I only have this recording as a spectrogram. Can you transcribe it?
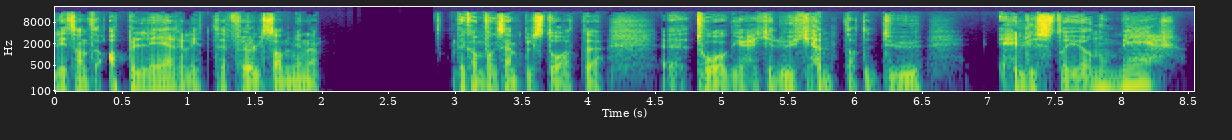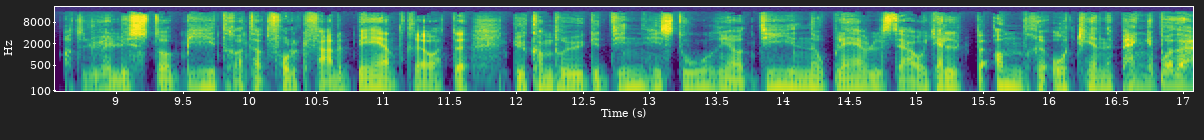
litt sånn at det appellerer litt til følelsene mine. Det kan for eksempel stå at Tog, har ikke du kjent at du har lyst til å gjøre noe mer? At du har lyst til å bidra til at folk får det bedre, og at du kan bruke din historie og dine opplevelser og hjelpe andre å tjene penger på det.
